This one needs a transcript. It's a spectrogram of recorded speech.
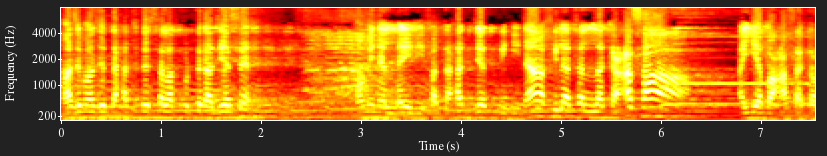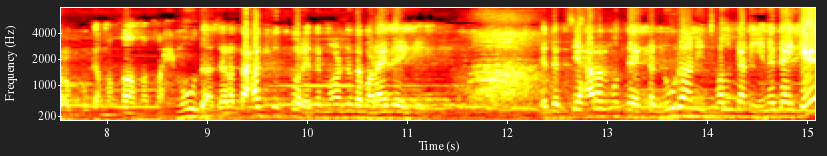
মাঝে মাঝে তাহাজ্জুদের সালাত করতে রাজি আছেন? অমিনাল লাইলি ফাতাহাজ্জাদ বিহি নাফিলাতাল লাকা আসা। আইয়াবা আসাকা রব্বুকা মাকামাম মাহমুদা। যারা তাহাজ্জুদ করে, এদের মর্যাদা বাড়ায় দেয় কে? এদের চেহারার মধ্যে একটা নুরানি ঝলকানি এনে দেয় কে?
